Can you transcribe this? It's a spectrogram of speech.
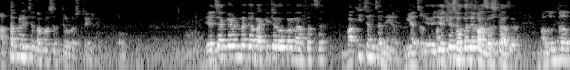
आतापर्यंतच्या तपासात तेवढंच ट्रेल आहे. याच्याकडनं का बाकीच्या लोकांमार्फत सर? बाकीच्यांचं नाही अजून याचं. या- याचे स्वतःचे पासष्ट हजार अजून तर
